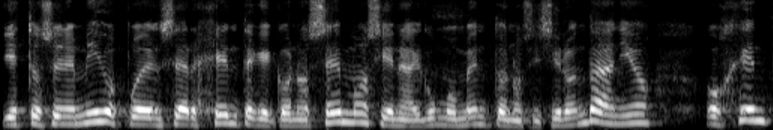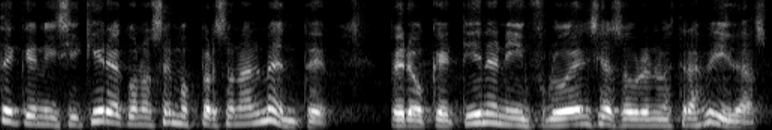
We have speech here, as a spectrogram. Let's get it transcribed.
Y estos enemigos pueden ser gente que conocemos y en algún momento nos hicieron daño, o gente que ni siquiera conocemos personalmente, pero que tienen influencia sobre nuestras vidas.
